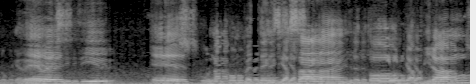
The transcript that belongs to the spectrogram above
Lo que debe existir es una competencia sana entre todos los que aspiramos.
